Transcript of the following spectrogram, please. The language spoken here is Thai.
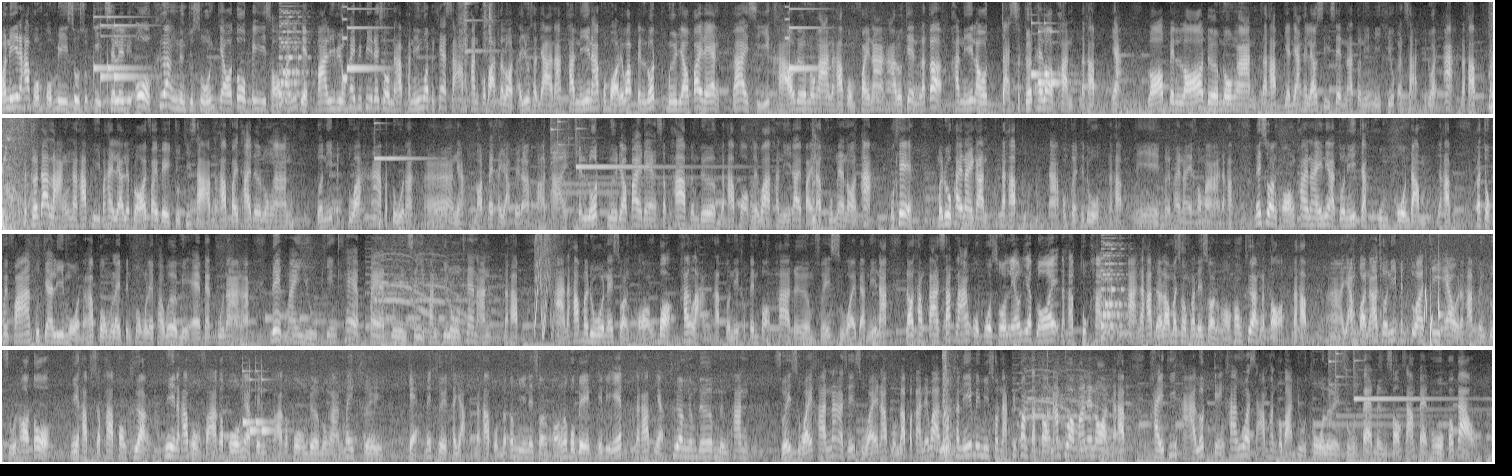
วันนี้นะครับผมผมมี Suzuki c e l e r i o เครื่อง 1.0 เกียร์ออโต้ปี 2021 มารีวิวให้พี่ ๆ ได้ชมนะครับ คันนี้งวดเป็นแค่ 3,000 กว่าบาทตลอดอายุสัญญานะ คันนี้นะครับผมบอกเลยว่าเป็นรถมือเดียวป้ายแดง ได้สีขาวเดิมโรงงานนะครับผมไฟหน้าฮาโลเจน แล้วก็คันนี้เราจัดสเกิร์ตให้รอบคันนะครับเนี่ยล้อเป็นล้อเดิมโรงงานนะครับ เปลี่ยนยางให้แล้วสีเส้นนะ ตัวนี้มีคิ้วกันสาดให้ด้วย อะนะครับ สเกิร์ตด้านหลังนะครับ มีมาให้แล้วเรียบร้อย ไฟเบรกจุดที่สามนะครับ ไฟท้ายเดิมโรงงาน ตัวนี้เป็นตัว 5 ประตูนะ อ่า เนี่ย น็อตไม่ขยับเลยนะ ฝาท้าย เป็นรถมือเดียวป้ายแดงสภาพเดิมๆนะครับ บอกเลยว่าคันนี้ได้ไปนะคุ้มแน่นอน อะ โอเค มาดูภายในกันนะครับ อ่า ผมเปิดให้ดูนะครับ นี่เปิดภายในเข้ามานะครับ ในส่วนของภายในเนี่ย ตัวนี้จะคุมโทนดำนะครับ กระจกไฟฟ้า กุญแจรีโมทนะครับ พวงมาลัยเป็นพวงมาลัยพาวเวอร์ มีแอร์แบ็กคู่หน้านะ เลขไม่อยู่เพียงแค่ 84,000กิโลแค่นั้นนะครับ อ่านะครับมาดูในส่วนของเบาะข้างหลังครับตัวนี้ก็เป็นเบาะผ้าเดิมสวยๆแบบนี้นะเราทำการซักล้างอบโอโซนแล้วเรียบร้อยนะครับทุกคันอ่านะครับเดี๋ยวเรามาชมกันในส่วนของห้องเครื่องกันต่อนะครับอ่าย้ำก่อนนะตัวนี้เป็นตัว GL นะครับ1.0ออโต้นี่ครับสภาพห้องเครื่องนี่นะครับผมฝากระโปรงเนี่ยเป็นฝากระโปรงเดิมโรงงานไม่เคยแกะไม่เคยขยับนะครับผมแล้วก็มีในส่วนของระบบเบรก ABS นะครับเนี่ยเครื่องเดิมๆ1,000 สวยๆคันหน้าสวยๆนะครับผมรับประกันได้ว่ารถคันนี้ไม่มีชนหนักพิความตัดต่อน้ำท่วมมาแน่นอนนะครับใครที่หารถเก๋งค่างวด3,000กว่าบาทอยู่โทรเลย 0812386699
